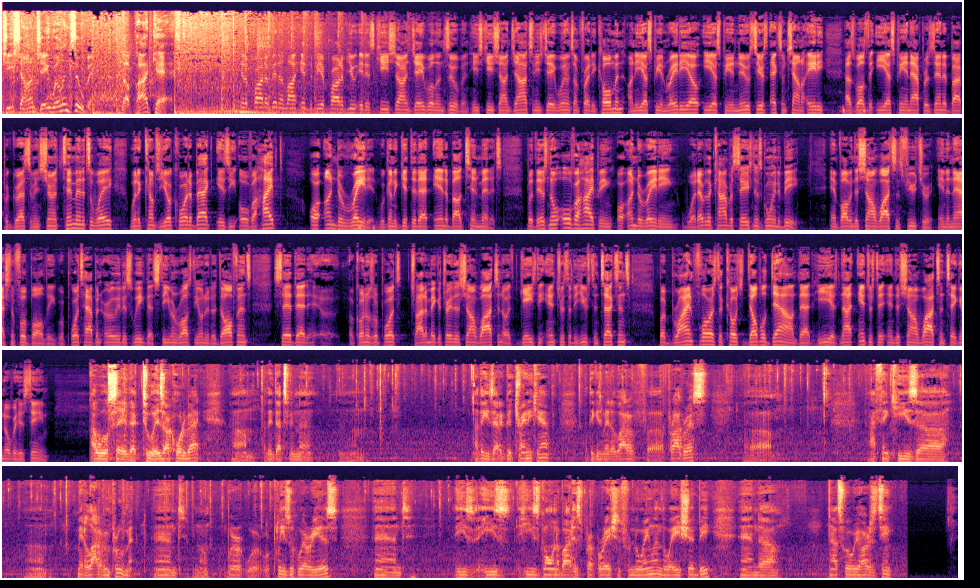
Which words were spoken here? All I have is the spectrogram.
Keyshawn, J. Will, and Zubin, the podcast. And a part of it, allowing it to be a part of you, it is Keyshawn, J. Will, and Zubin. He's Keyshawn Johnson. He's Jay Williams. I'm Freddie Coleman on ESPN Radio, ESPN News, Sirius XM Channel 80, as well as the ESPN app presented by Progressive Insurance. Ten minutes away when it comes to your quarterback. Is he overhyped or underrated? We're going to get to that in about 10 minutes. But there's no overhyping or underrating whatever the conversation is going to be involving Deshaun Watson's future in the National Football League. Reports happened earlier this week that Stephen Ross, the owner of the Dolphins, said that, uh, according to reports, try to make a trade to Deshaun Watson or gauge the interest of the Houston Texans. But Brian Flores, the coach, doubled down that he is not interested in Deshaun Watson taking over his team. I will say that Tua is our quarterback. Um, I think that's been the. Um, I think he's had a good training camp. I think he's made a lot of uh, progress. Um, I think he's uh, um, made a lot of improvement, and you know we're, we're, we're pleased with where he is, and he's he's he's going about his preparations for New England the way he should be, and uh, that's where we are as a team.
